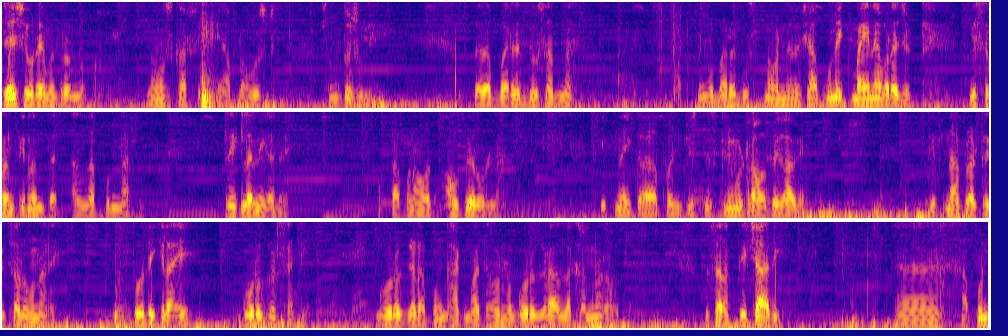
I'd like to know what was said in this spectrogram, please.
जय शिवराय मित्रांनो. नमस्कार मी आपला होस्ट संतोष उले. तर बऱ्याच दिवसातनं म्हणजे बऱ्याच दिवसातनं म्हणण्यापेक्षा आपण एक महिन्याभराच्या विश्रांतीनंतर आजला पुन्हा ट्रेकला निघालो आहे आत्ता आपण आहोत आवपे रोडला. इथनं एक पंचवीस तीस किलोमीटर आवपे गाव आहे. तिथनं आपला ट्रेक चालू होणार आहे. तो देखील आहे गोरखगडसाठी. गोरखगड आपण घाटमाथ्यावरनं गोरखगडाला करणार आहोत. तर चला त्याच्या आधी आपण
